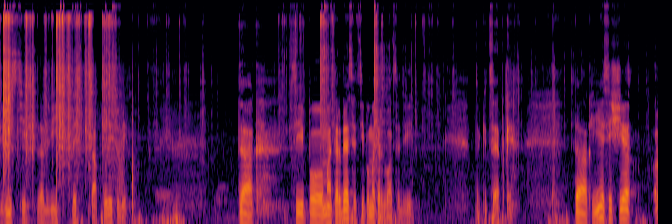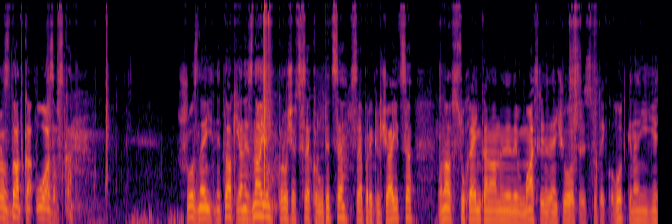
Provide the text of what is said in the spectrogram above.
200 за дві. Десь так, туди-сюди. Так, ці по метр 10, ці по метр 22. Такі цепки. Так, є ще роздатка УАЗовська. Що з нею не так, я не знаю. Коротше, все крутиться, все переключається. Вона сухенька, вона не, не в маслі, не нічого. Це тут і колодки на ній є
